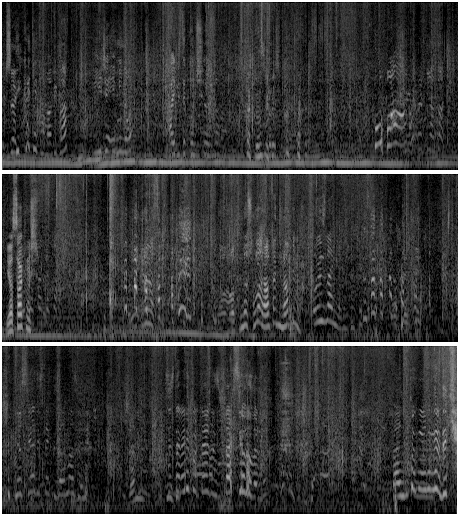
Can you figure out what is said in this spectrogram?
yüksek. Dikkat et ama bir bak. İyice emin ol. Ay biz de konuşuyoruz ama. Yasakmış. Altında su var hanımefendi ne yapıyorsun? O yüzden geldim. ya suya düşsek güzel olmaz öyle. Güzel mi? Siz de beni kurtarırdınız. Aksiyon olurdu. Bence çok eğlenirdik.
